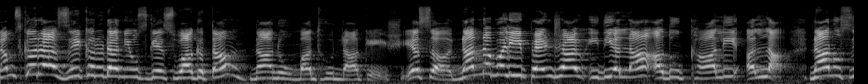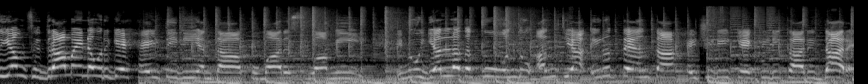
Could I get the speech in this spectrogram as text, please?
ನಮಸ್ಕಾರ, ಜಿ ಕನ್ನಡ ನ್ಯೂಸ್ಗೆ ಸ್ವಾಗತ. ನಾನು ಮಧು ನಾಗೇಶ್. ಎಸ್, ನನ್ನ ಬಳಿ ಪೆನ್ ಡ್ರೈವ್ ಇದೆಯಲ್ಲ? ಅದು ಖಾಲಿ ಅಲ್ಲ. ನಾನು ಸಿಎಂ ಸಿದ್ದರಾಮಯ್ಯನವರಿಗೆ ಹೇಳ್ತೀನಿ ಅಂತ ಕುಮಾರಸ್ವಾಮಿ. ಇನ್ನು ಎಲ್ಲದಕ್ಕೂ ಒಂದು ಅಂತ್ಯ ಇರುತ್ತೆ ಅಂತ ಎಚ್ ಡಿ ಕೆ ಕಿಡಿಕಾರಿದ್ದಾರೆ.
